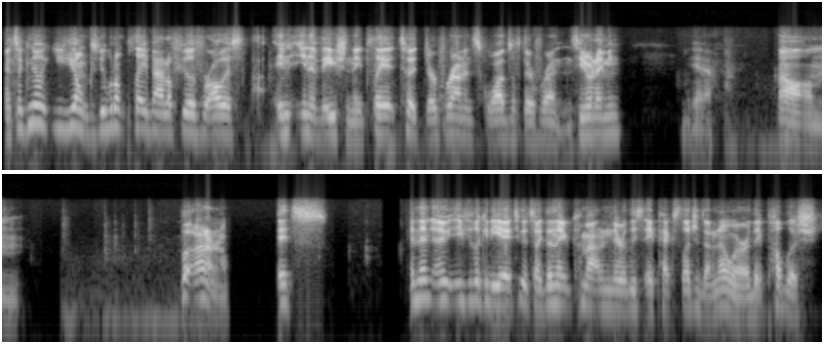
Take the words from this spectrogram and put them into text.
And it's like, no, you don't, because people don't play Battlefield for all this uh, in- innovation. They play it to derp around in squads with their friends. You know what I mean? Yeah. Um, but I don't know. It's and then I mean, if you look at EA too, it's like then they come out and they release Apex Legends out of nowhere, or they publish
